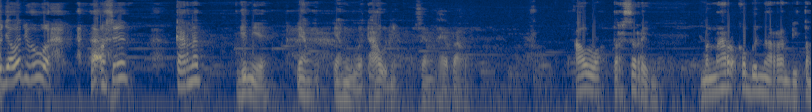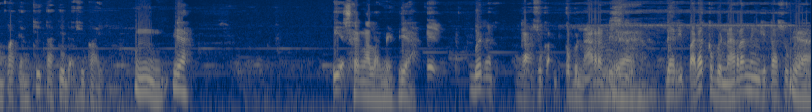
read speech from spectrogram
Pejabat juga buang. Maksudnya karena gini ya yang yang gue tahu nih yang saya tahu. Allah tersering menaruh kebenaran di tempat yang kita tidak sukai. Hmm, ya. Iya. Saya ngalamin, ya. eh, benar nggak suka kebenaran di Iya. situ daripada kebenaran yang kita sukai Ya.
